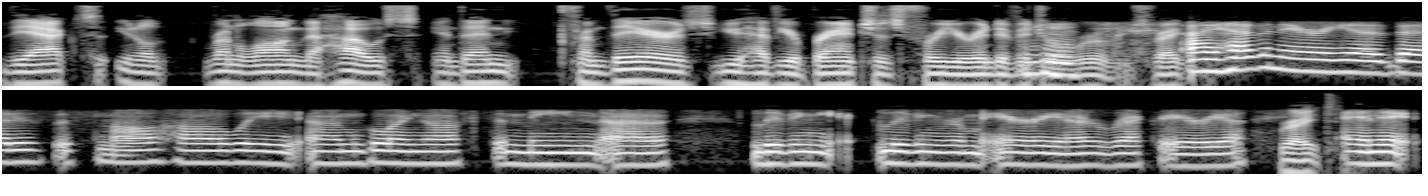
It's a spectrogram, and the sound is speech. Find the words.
the act, you know, run along the house, and then from there you have your branches for your individual rooms, right? I have an area that is a small hallway um, going off the main uh, living living room area, rec area, right. and it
